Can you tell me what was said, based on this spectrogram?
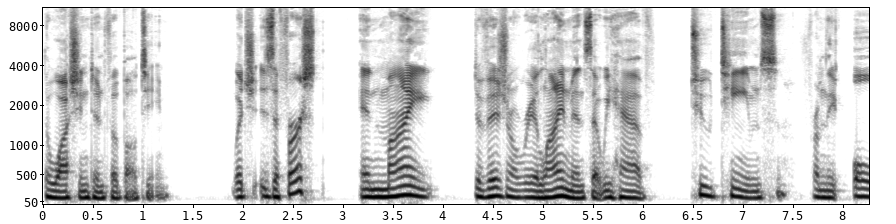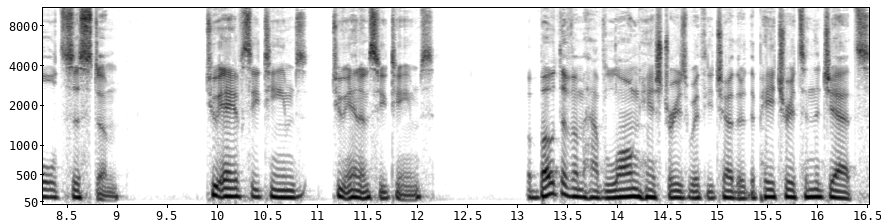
the Washington football team, which is the first in my divisional realignments that we have two teams from the old system, two AFC teams, two NFC teams. But both of them have long histories with each other the Patriots and the Jets,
